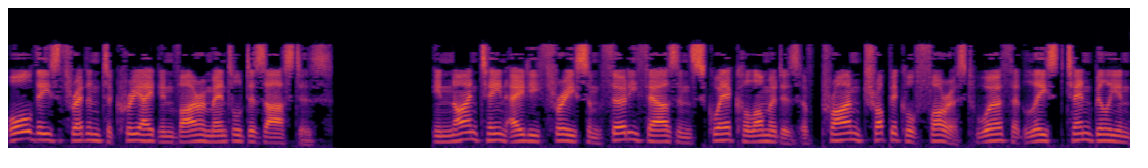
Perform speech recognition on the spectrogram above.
All these threatened to create environmental disasters. In 1983 some 30,000 square kilometers of prime tropical forest worth at least $10 billion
